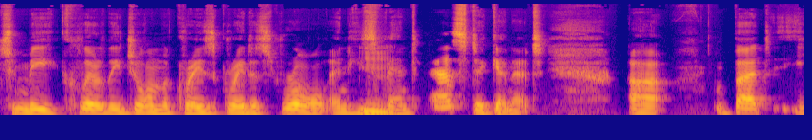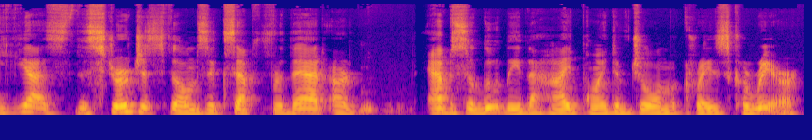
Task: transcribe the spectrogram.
to me clearly Joel McCrea's greatest role, and he's mm. fantastic in it. Uh, but yes, the Sturges films, except for that, are absolutely the high point of Joel McCrea's career.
